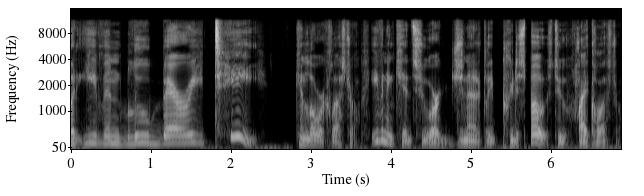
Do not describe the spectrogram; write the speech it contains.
but even blueberry tea can lower cholesterol, even in kids who are genetically predisposed to high cholesterol.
